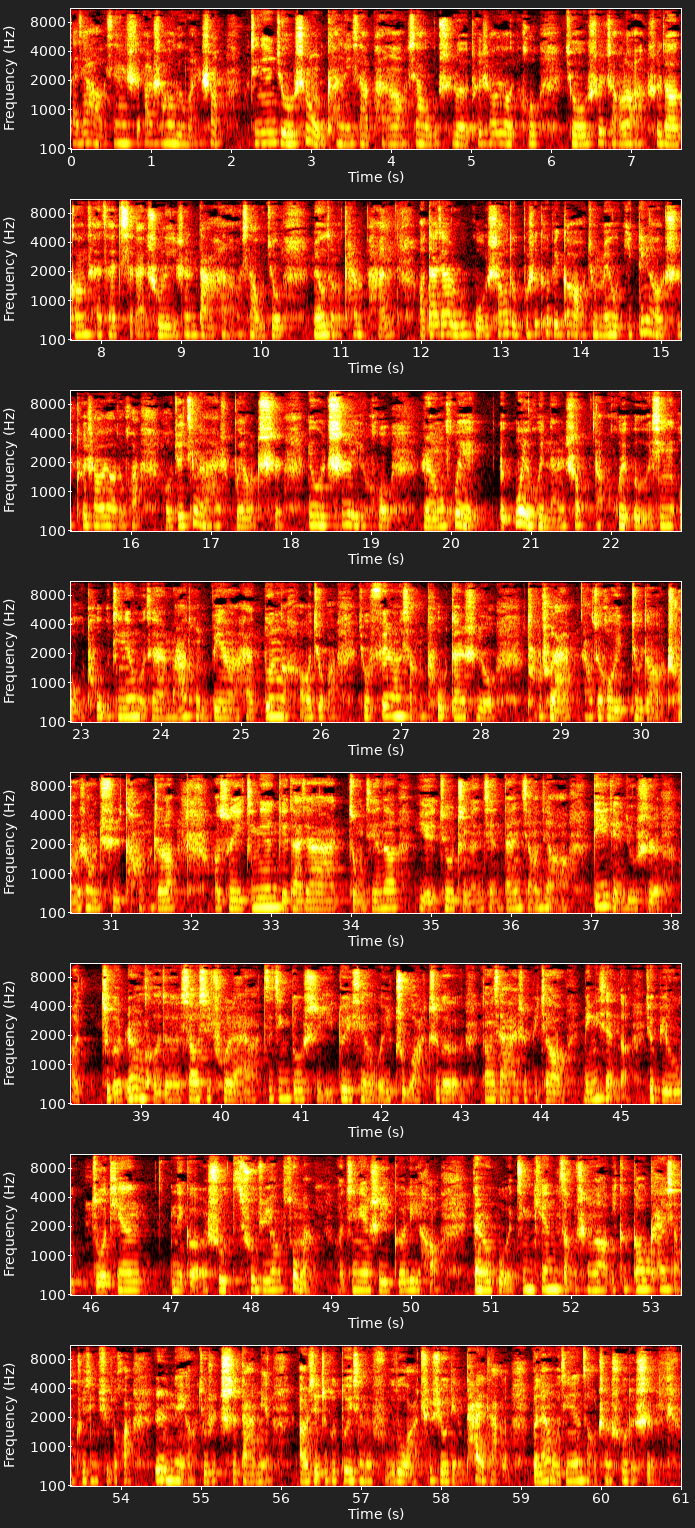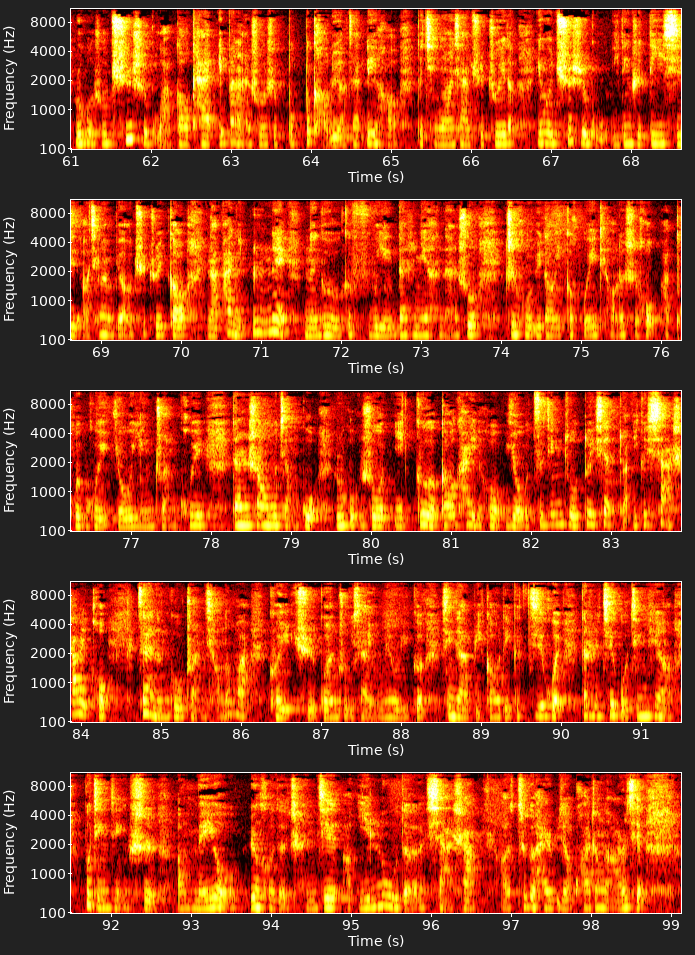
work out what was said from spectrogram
大家好，现在是二十号的晚上，我今天就上午看了一下盘啊，下午吃了退烧药以后就睡着了啊，睡到刚才才起来，出了一身大汗啊，下午就没有怎么看盘啊。大家如果烧的不是特别高，就没有一定要吃退烧药的话，我觉得尽量还是不要吃，因为吃了以后人会。胃会难受啊，会恶心呕吐。今天我在马桶边啊，还蹲了好久啊，就非常想吐，但是又吐不出来，然后最后就到床上去躺着了啊。所以今天给大家总结呢，也就只能简单讲讲啊。第一点就是呃，这个任何的消息出来啊，资金都是以兑现为主啊，这个当下还是比较明显的。就比如昨天那个数数据要素嘛。啊今天是一个利好，但如果今天早晨啊一个高开想追进去的话，日内啊就是吃大面，而且这个兑现的幅度啊确实有点太大了。本来我今天早晨说的是，如果说趋势股啊高开，一般来说是不不考虑啊在利好的情况下去追的，因为趋势股一定是低吸啊，千万不要去追高，哪怕你日内能够有一个浮盈，但是你很难说之后遇到一个回调的时候啊会不会由盈转亏。但是上午讲。过，如果说一个高开以后有资金做兑现，对吧？一个下杀以后再能够转强的话，可以去关注一下有没有一个性价比高的一个机会。但是结果今天啊，不仅仅是啊没有任何的承接啊，一路的下杀啊，这个还是比较夸张的，而且。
